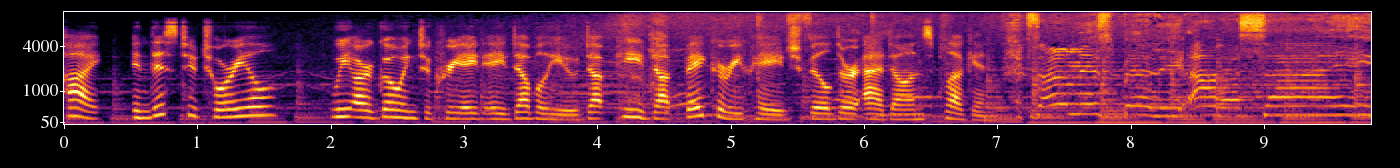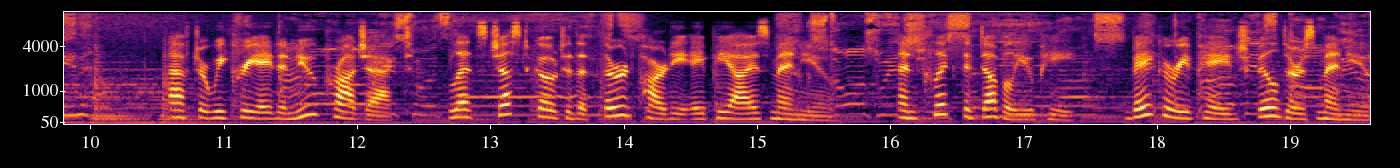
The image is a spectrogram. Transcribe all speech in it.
Hi, in this tutorial, we are going to create a WPBakery page builder add-ons plugin. Time is barely on our side. After we create a new project, let's just go to the third-party APIs menu and click the WP Bakery Page Builders menu.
